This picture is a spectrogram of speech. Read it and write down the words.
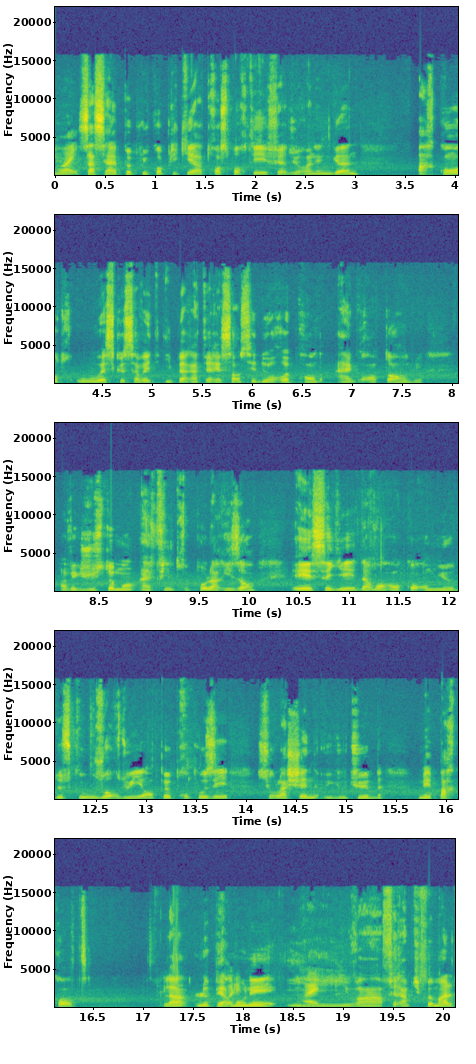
Ouais. Ça, c'est un peu plus compliqué à transporter et faire du run and gun. Par contre, où est-ce que ça va être hyper intéressant, c'est de reprendre un grand angle avec justement un filtre polarisant et essayer d'avoir encore mieux de ce qu'aujourd'hui on peut proposer sur la chaîne YouTube. Mais par contre, là, le père Monet, il Ouais. va faire un petit peu mal.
